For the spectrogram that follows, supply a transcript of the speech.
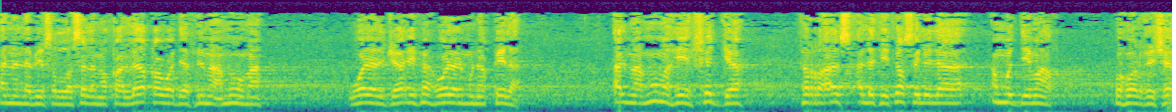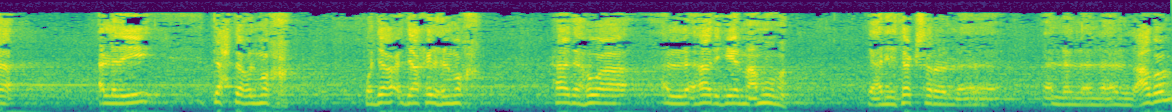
أن النبي صلى الله عليه وسلم قال لا قود في المأمومة ولا الجائفة ولا المنقلة. المأمومة هي الشجة في الرأس التي تصل إلى أم الدماغ وهو الغشاء الذي تحته المخ وداخله المخ. هذا هو هذه هي المعمومة يعني تكسر العظم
